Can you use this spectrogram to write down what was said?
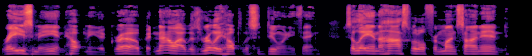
raise me and help me to grow, but now I was really helpless to do anything. So I lay in the hospital for months on end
